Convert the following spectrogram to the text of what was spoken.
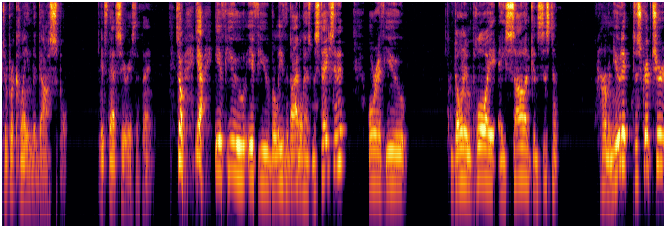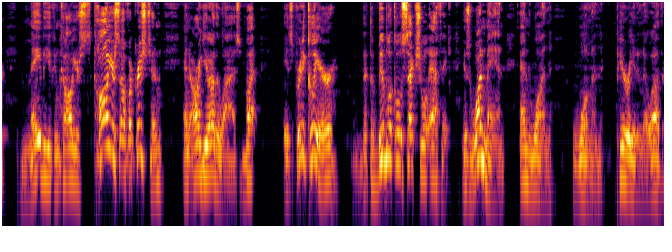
to proclaim the gospel. It's that serious a thing. So, yeah, if you if you believe the Bible has mistakes in it, or if you don't employ a solid, consistent hermeneutic to Scripture, maybe you can call your call yourself a Christian and argue otherwise. But it's pretty clear that the biblical sexual ethic is one man and one woman, period, and no other.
